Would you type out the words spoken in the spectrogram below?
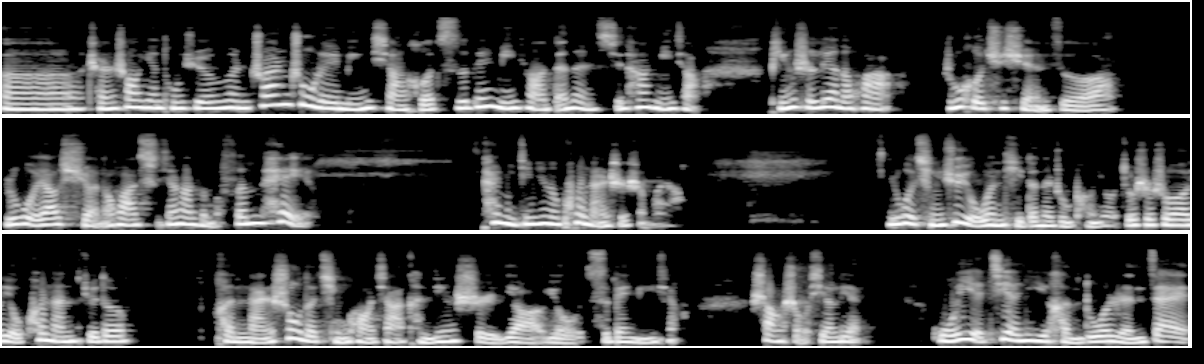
嗯，陈少燕同学问：专注类冥想和慈悲冥想等等其他冥想，平时练的话，如何去选择？如果要选的话，时间上怎么分配？看你今天的困难是什么呀？如果情绪有问题的那种朋友，就是说有困难、觉得很难受的情况下，肯定是要有慈悲冥想上手先练。我也建议很多人在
